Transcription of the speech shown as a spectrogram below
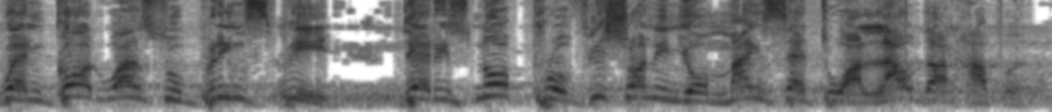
when God wants to bring speed there is no provision in your mindset to allow that happen.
